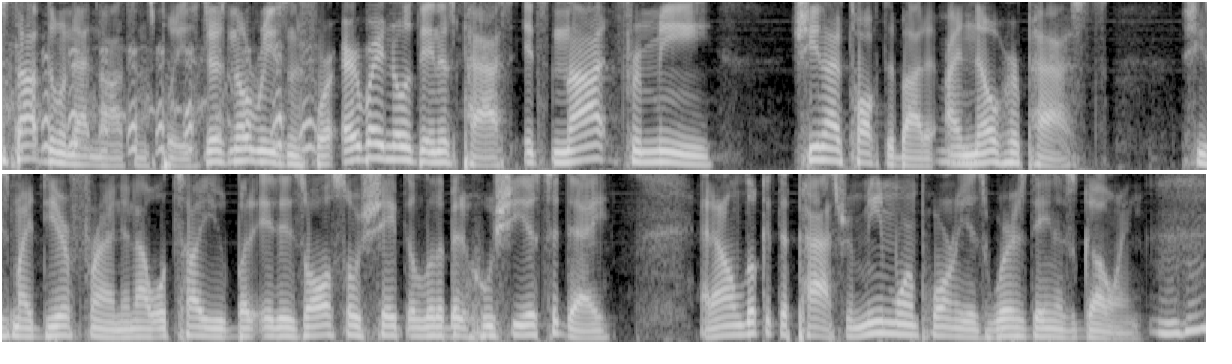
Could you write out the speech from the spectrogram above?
Stop doing that nonsense, please. There's no reason for it. Everybody knows Dana's past. It's not for me. She and I have talked about it. I Mm-hmm. know her past. She's my dear friend, and I will tell you, but it is also shaped a little bit who she is today. And I don't look at the past. For me, more importantly, is where's Dana's going, Mm-hmm.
